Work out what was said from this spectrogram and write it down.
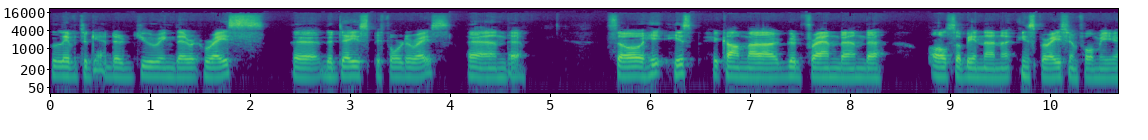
live together during the race, uh, the days before the race, and uh, so he, he's become a good friend and uh, also been an inspiration for me,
